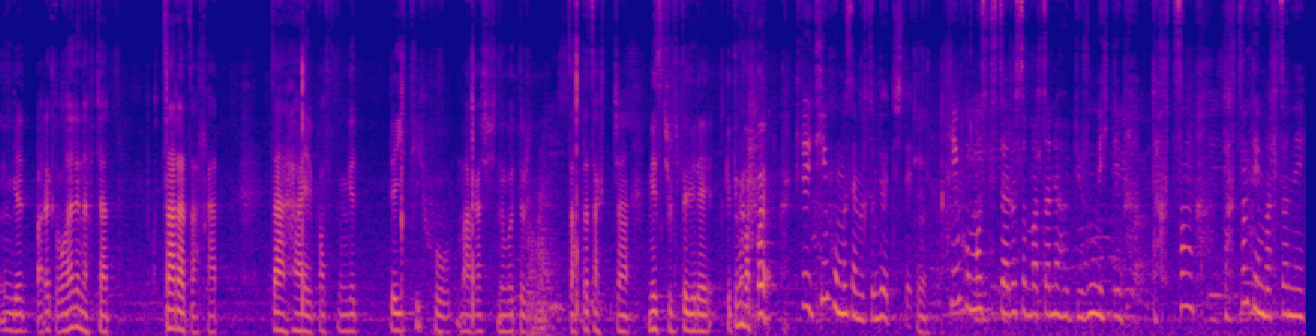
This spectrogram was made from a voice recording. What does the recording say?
ингээд бараг дугаарыг авчаад уцаараа залгаад за хай бол ингээд дейт хийх үү маргааш нөгөөдөр завта цагт чаа мессеж үлдээгээрээ гэдэг юм юу? Гэтэ тийм хүмүүс амар зөндөө байдаг шүү дээ. Тийм хүмүүст зориулсан болцооны хувьд ер нь нэг тийм тогтсон тогтсон тийм болцооны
